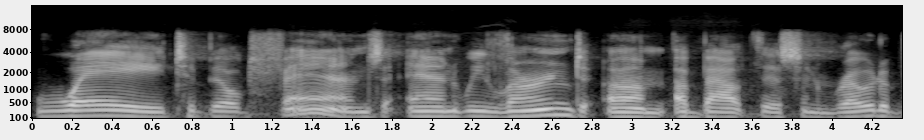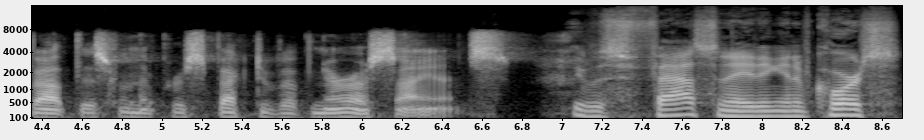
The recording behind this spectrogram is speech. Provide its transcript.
way to build fans and we learned um, about this and wrote about this from the perspective of neuroscience. It was fascinating. And of course,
